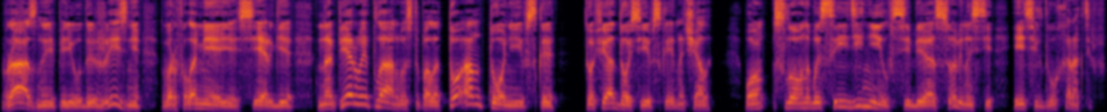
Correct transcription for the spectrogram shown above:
В разные периоды жизни Варфоломея, Сергия на первый план выступало то Антониевское, то Феодосиевское начало он словно бы соединил в себе особенности этих двух характеров.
